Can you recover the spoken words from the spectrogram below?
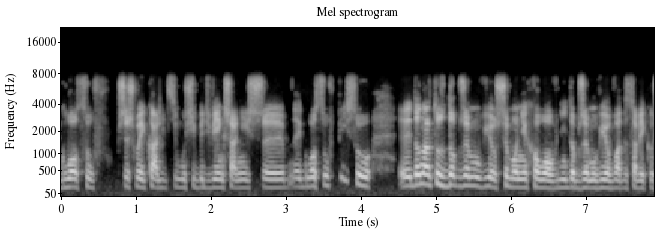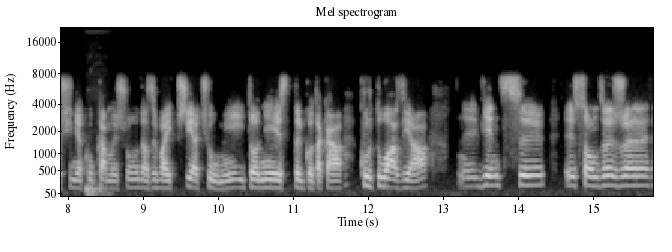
głosów przyszłej koalicji musi być większa niż y, głosów PiSu. Donald Tusk dobrze mówi o Szymonie Hołowni, dobrze mówi o Władysławie Kosiniaku-Kamyszu, nazywa ich przyjaciółmi i to nie jest tylko taka kurtuazja, więc sądzę, że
